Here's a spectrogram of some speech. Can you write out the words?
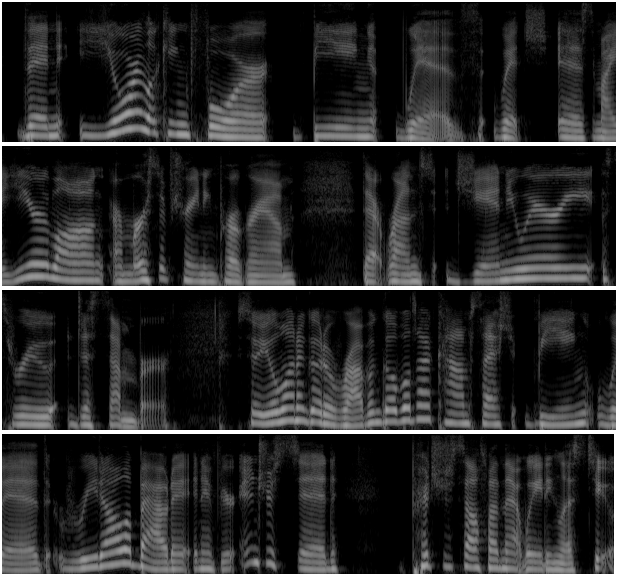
then you're looking for Being With, which is my year long immersive training program that runs January through December. So you'll want to go to robyngobbel.com slash being with, read all about it. And if you're interested, put yourself on that waiting list too.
